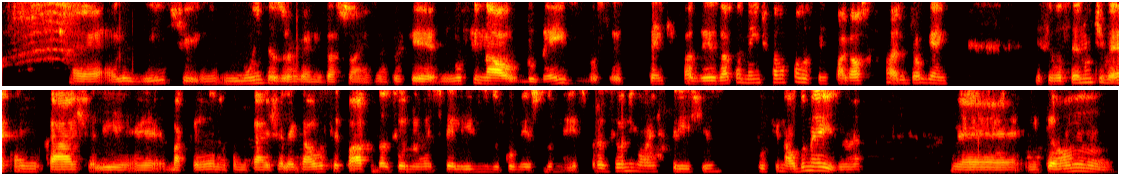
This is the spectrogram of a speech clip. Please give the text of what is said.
É, ela existe em muitas organizações, né? Porque no final do mês você tem que fazer exatamente o que ela falou, você tem que pagar o salário de alguém. E se você não tiver com um caixa ali é, bacana, com um caixa legal, você passa das reuniões felizes do começo do mês para as reuniões tristes do final do mês, né? É, então,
